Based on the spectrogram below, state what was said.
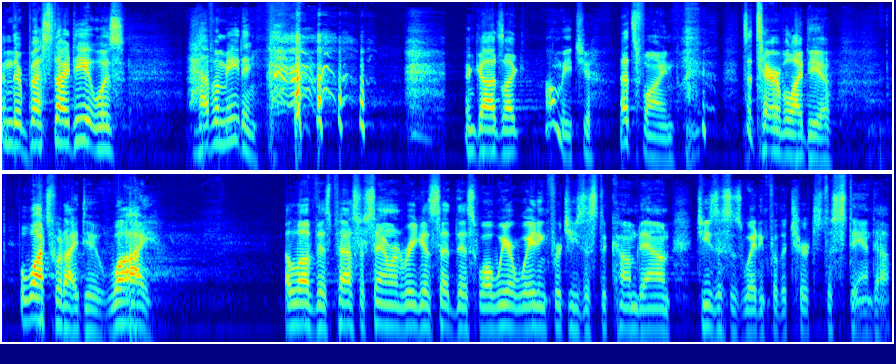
And their best idea was have a meeting. and God's like, I'll meet you. That's fine. it's a terrible idea. But watch what I do. Why? I love this. Pastor Sam Rodriguez said this while we are waiting for Jesus to come down, Jesus is waiting for the church to stand up.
